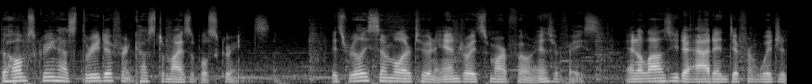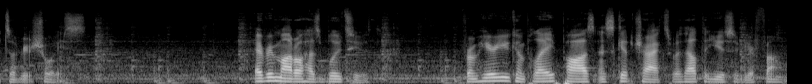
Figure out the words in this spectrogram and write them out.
The home screen has three different customizable screens. It's really similar to an Android smartphone interface and allows you to add in different widgets of your choice. Every model has Bluetooth. From here you can play, pause, and skip tracks without the use of your phone.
